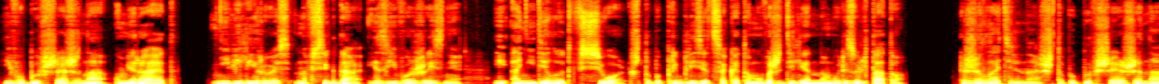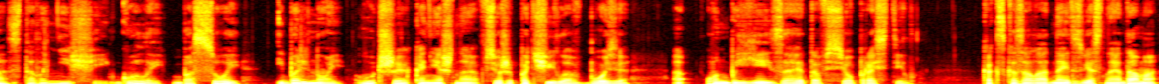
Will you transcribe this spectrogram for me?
его бывшая жена умирает, нивелируясь навсегда из его жизни, и они делают все, чтобы приблизиться к этому вожделенному результату. Желательно, чтобы бывшая жена стала нищей, голой, босой и больной. Лучше, конечно, все же почила в Бозе, а он бы ей за это все простил. Как сказала одна известная дама,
